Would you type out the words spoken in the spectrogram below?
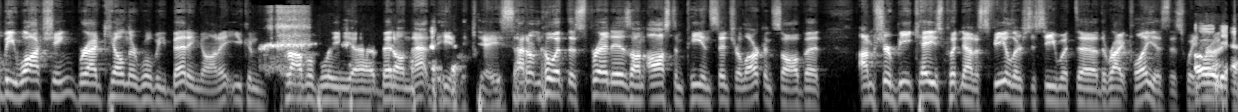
be watching. Brad Kellner will be betting on it. You can probably uh, bet on that being the case. I don't know what the spread is on Austin Peay and Central Arkansas, but I'm sure BK is putting out his feelers to see what the, the right play is this week. Oh right? yeah,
